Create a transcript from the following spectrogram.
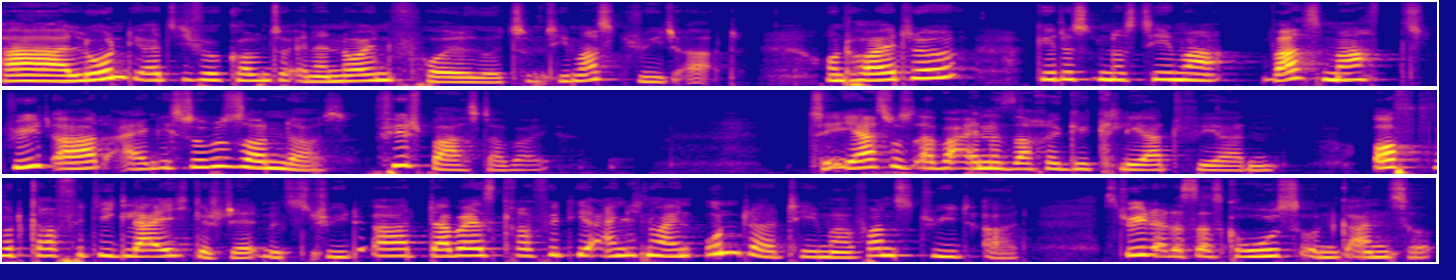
Hallo und herzlich willkommen zu einer neuen Folge zum Thema Street Art. Und heute geht es um das Thema, was macht Street Art eigentlich so besonders? Viel Spaß dabei. Zuerst muss aber eine Sache geklärt werden. Oft wird Graffiti gleichgestellt mit Street Art, dabei ist Graffiti eigentlich nur ein Unterthema von Street Art. Street Art ist das Große und Ganze.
